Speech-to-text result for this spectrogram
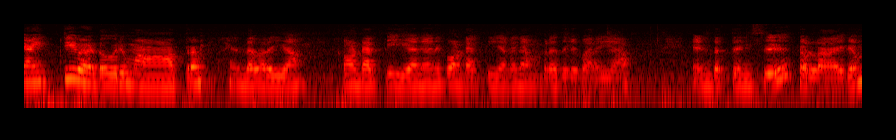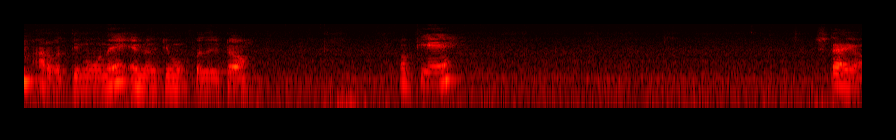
നൈറ്റി വേണ്ട ഒരു മാത്രം എന്താ പറയാ കോണ്ടാക്ട് ചെയ്യാൻ ഞാൻ കോണ്ടാക്ട് ചെയ്യാൻ നമ്പർ ഇതിൽ പറയാം. എൺപത്തഞ്ച് തൊള്ളായിരം അറുപത്തി മൂന്ന് എണ്ണൂറ്റി മുപ്പത് കേട്ടോ. ഓക്കെ ഇഷ്ടായോ?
